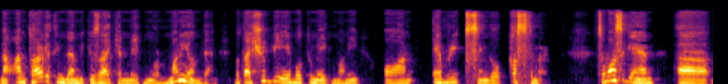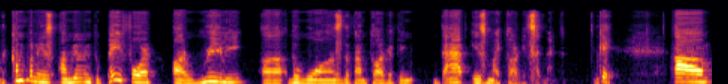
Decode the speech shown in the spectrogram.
Now I'm targeting them because I can make more money on them, but I should be able to make money on every single customer. So once again, uh, the companies I'm willing to pay for are really uh, the ones that I'm targeting. That is my target segment. Okay. Um,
